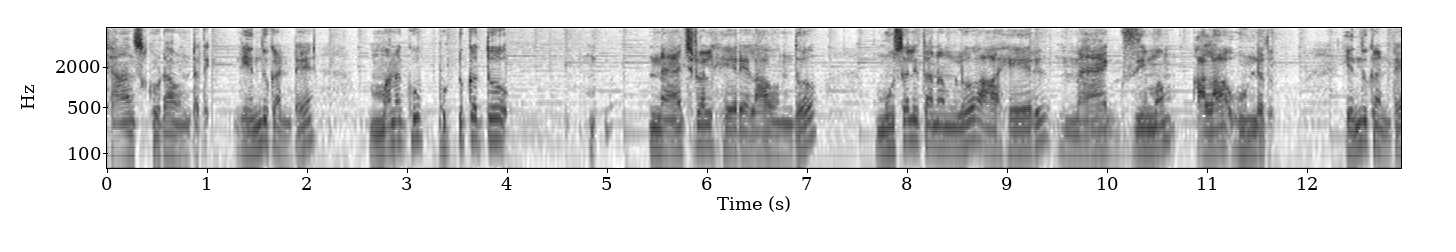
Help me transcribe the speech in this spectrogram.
ఛాన్స్ కూడా ఉంటుంది. ఎందుకంటే మనకు పుట్టుకతో న్యాచురల్ హెయిర్ ఎలా ఉందో ముసలితనంలో ఆ హెయిర్ మ్యాక్సిమం అలా ఉండదు. ఎందుకంటే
